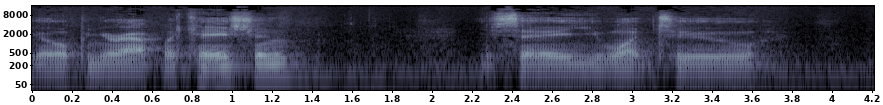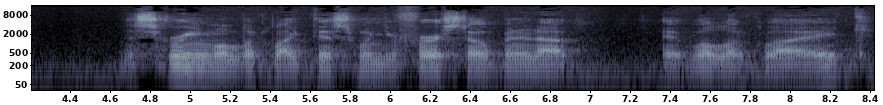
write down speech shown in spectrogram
You open your application. You say you want to, the screen will look like this when you first open it up. It will look like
